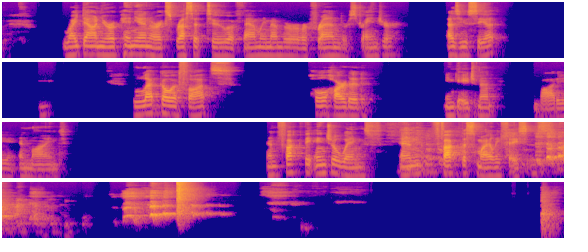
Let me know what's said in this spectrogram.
write down your opinion or express it to a family member or friend or stranger as you see it. let go of thoughts, wholehearted engagement, body and mind. And fuck the angel wings and fuck the smiley faces.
